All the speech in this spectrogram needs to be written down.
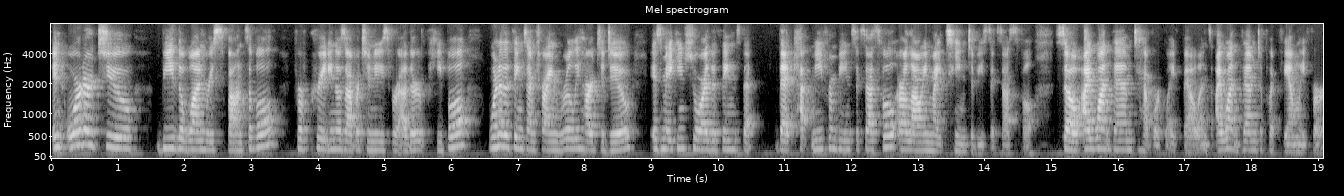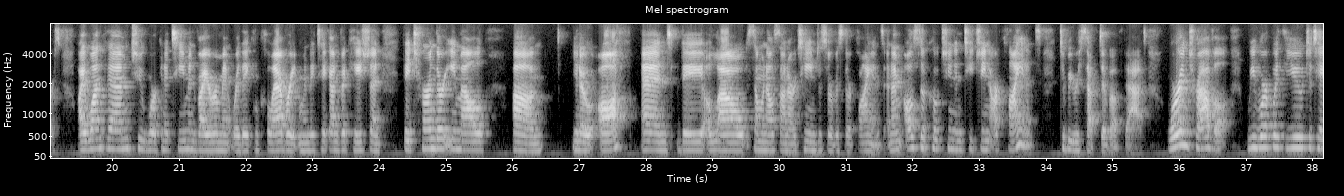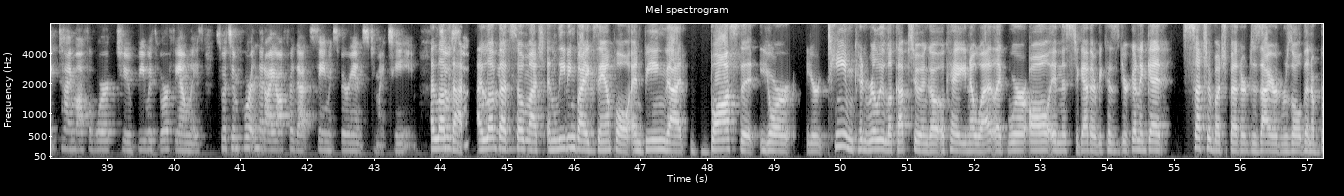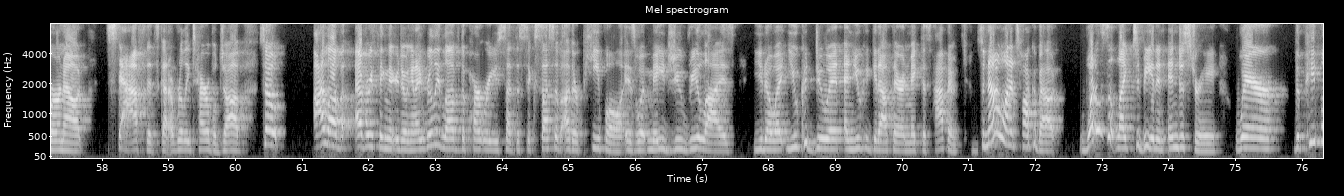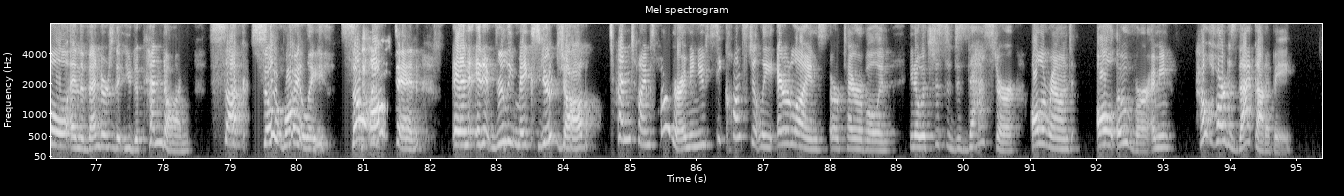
in order to be the one responsible for creating those opportunities for other people one of the things i'm trying really hard to do is making sure the things that that kept me from being successful are allowing my team to be successful. So I want them to have work life balance. I want them to put family first. I want them to work in a team environment where they can collaborate. And when they take on vacation, they turn their email, um, you know, off and they allow someone else on our team to service their clients. And I'm also coaching and teaching our clients to be receptive of that. We're in travel. We work with you to take time off of work to be with your families. So it's important that I offer that same experience to my team. I love so that. I love that so much. And leading by example and being that boss that your your team can really look up to and go, okay, you know what? Like we're all in this together because you're going to get such a much better desired result than a burnout staff that's got a really terrible job. So I love everything that you're doing. And I really love the part where you said the success of other people is what made you realize, you know what, you could do it and you could get out there and make this happen. So now I want to talk about what is it like to be in an industry where the people and the vendors that you depend on suck so royally so often and and it really makes your job 10 times harder. I mean, you see constantly airlines are terrible and you know, it's just a disaster all around, all over. I mean, how hard has that got to be?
